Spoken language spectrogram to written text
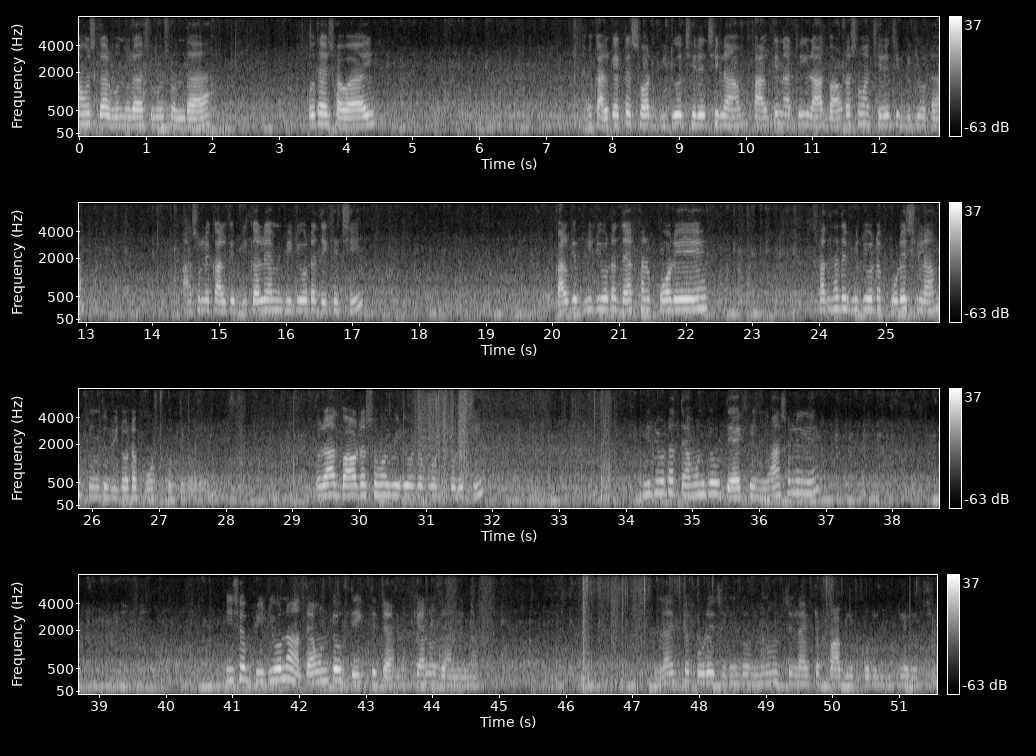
নমস্কার বন্ধুরা, শুভ সন্ধ্যা। কোথায় সবাই? আমি কালকে একটা শর্ট ভিডিও ছেড়েছিলাম। কালকে না ঠিক রাত বারোটার সময় ছেড়েছি ভিডিওটা। আসলে কালকে বিকালে আমি ভিডিওটা দেখেছি। কালকে ভিডিওটা দেখার পরে সাথে সাথে ভিডিওটা করেছিলাম, কিন্তু ভিডিওটা পোস্ট করতে পারিনি। রাত বারোটার সময় ভিডিওটা পোস্ট করেছি। ভিডিওটা তেমন কেউ দেখেনি। আসলে এইসব ভিডিও না তেমন কেউ দেখতে চায় না, কেন জানি না। লাইভটা করেছি, কিন্তু মনে হচ্ছে লাইভটা পাবলিক করিনি ভুলে গেছি।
